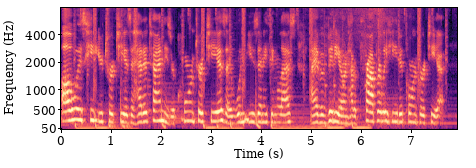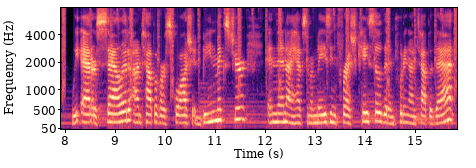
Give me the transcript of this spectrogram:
Always heat your tortillas ahead of time. These are corn tortillas. I wouldn't use anything less. I have a video on how to properly heat a corn tortilla. We add our salad on top of our squash and bean mixture. And then I have some amazing fresh queso that I'm putting on top of that.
